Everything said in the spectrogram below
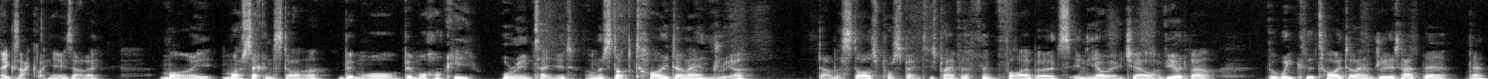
exactly. yeah, exactly. My my second starter, a bit more bit more hockey orientated. I'm going to start Ty Dellandrea, Dallas Stars prospect who's playing for the Flint Firebirds in the OHL. Have you heard about the week that Ty Dellandrea's had there, Dan?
